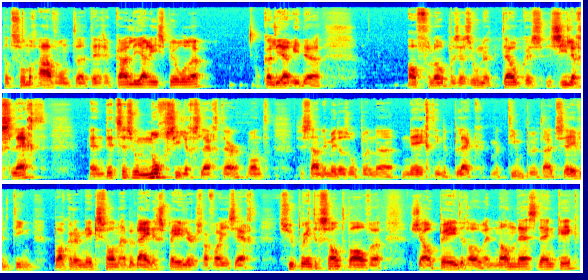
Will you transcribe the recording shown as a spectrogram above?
dat zondagavond uh, tegen Cagliari speelde. Cagliari de afgelopen seizoenen telkens zielig slecht. En dit seizoen nog zielig slechter. Want ze staan inmiddels op een uh, 19e plek met 10 punten uit 17. Pakken er niks van. Hebben weinig spelers waarvan je zegt super interessant. Behalve João Pedro en Nandes, denk ik.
